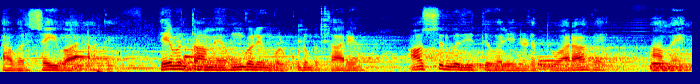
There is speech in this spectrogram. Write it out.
அவர் செய்வாராக. தேவன் தாமே உங்களையும் உங்கள் குடும்பத்தாரையும் ஆசிர்வதித்து வழி நடத்துவாராக ஆமேன்.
